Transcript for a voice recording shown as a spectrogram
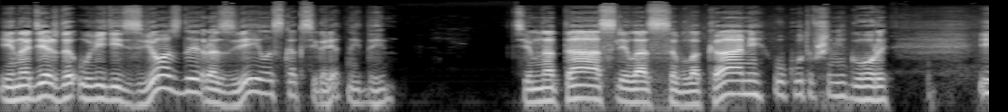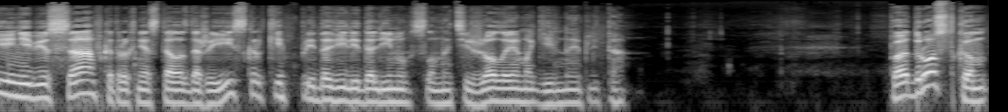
и надежда увидеть звезды развеялась, как сигаретный дым. Темнота слилась с облаками, укутавшими горы, и небеса, в которых не осталось даже искорки, придавили долину, словно тяжелая могильная плита. Подростком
